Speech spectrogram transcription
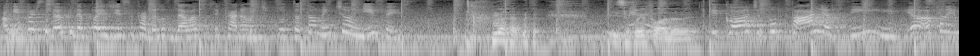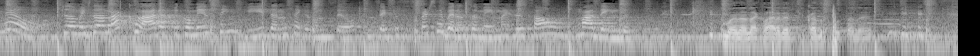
Alguém percebeu que depois disso os cabelos delas ficaram, tipo, totalmente horríveis? Mano, isso foi foda, né? Ficou tipo palha assim. Eu, eu falei, meu, principalmente da Ana Clara, ficou meio sem vida, não sei o que aconteceu. Não sei se vocês perceberam também, mas é só um adendo. Mano, a Ana Clara deve ter ficado puta, né?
